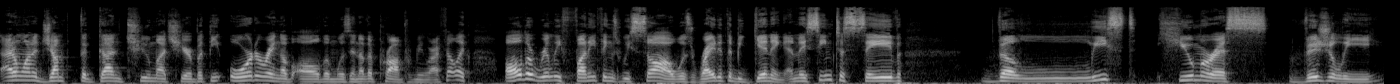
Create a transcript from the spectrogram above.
I don't want to jump the gun too much here, but the ordering of all of them was another problem for me where I felt like all the really funny things we saw was right at the beginning and they seemed to save the least humorous visually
